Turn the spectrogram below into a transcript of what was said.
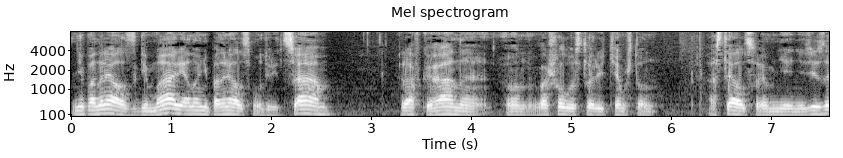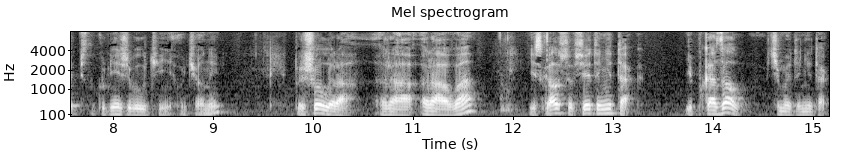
не понравилось Гемаре, оно не понравилось мудрецам. Рав Кагана, он вошел в историю тем, что он оставил свое мнение. Здесь записано, крупнейший был ученый. Пришел Ра, Ра, Рава и сказал, что все это не так. И показал, почему это не так.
